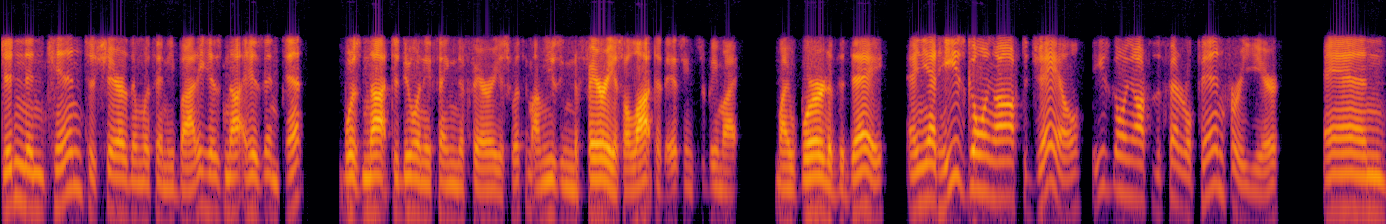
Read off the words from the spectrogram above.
didn't intend to share them with anybody. His not his intent was not to do anything nefarious with them. I'm using nefarious a lot today. It seems to be my my word of the day. And yet he's going off to jail. He's going off to the federal pen for a year. And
